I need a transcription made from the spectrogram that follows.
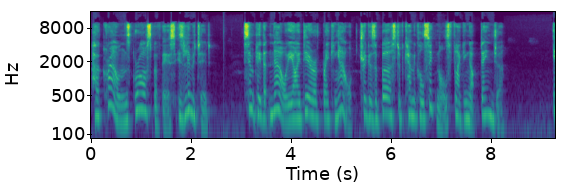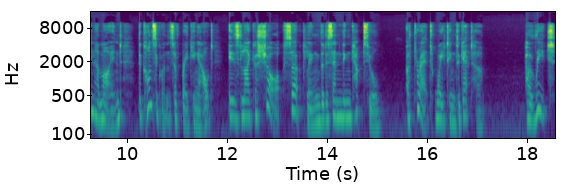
Her crown's grasp of this is limited. Simply that now the idea of breaking out triggers a burst of chemical signals flagging up danger. In her mind, the consequence of breaking out is like a shark circling the descending capsule, a threat waiting to get her. Her reach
